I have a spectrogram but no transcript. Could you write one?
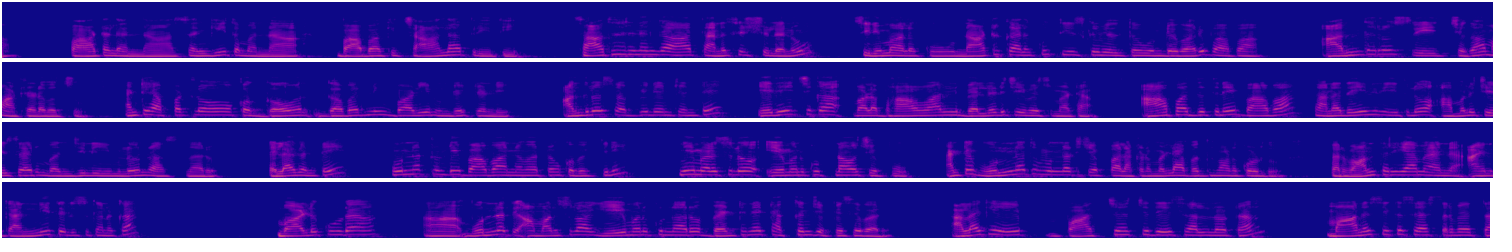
పాటలన్నా, సంగీతమన్నా బాబాకి చాలా ప్రీతి. సాధారణంగా తన శిష్యులను సినిమాలకు, నాటకాలకు తీసుకుని వెళ్తూ ఉండేవారు బాబా. అందరూ స్వేచ్ఛగా మాట్లాడవచ్చు. అంటే అప్పట్లో ఒక గవర్ గవర్నింగ్ బాడీ అని ఉండేటండి. అందులో సభ్యులేంటంటే యథేచ్ఛగా వాళ్ళ భావాలను వెల్లడి చేయవచ్చు అన్నమాట ఆ పద్ధతినే బాబా తనదైన రీతిలో అమలు చేశారు మంజిలీములో రాస్తున్నారు. ఎలాగంటే ఉన్నట్టుండి బాబా అన్నవారట ఒక వ్యక్తిని నీ మనసులో ఏమనుకుంటున్నావో చెప్పు. అంటే ఉన్నది ఉన్నట్టు చెప్పాలి. అక్కడ మళ్ళీ అబద్ధం ఆడకూడదు. సర్వాంతర్యామి ఆయన ఆయనకి అన్నీ తెలుసు కనుక వాళ్ళు కూడా ఆ ఉన్నది ఆ మనసులో ఏమనుకున్నారో వెంటనే టక్కని చెప్పేసేవారు. అలాగే పాశ్చాత్య దేశాల్లోట మానసిక శాస్త్రవేత్త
